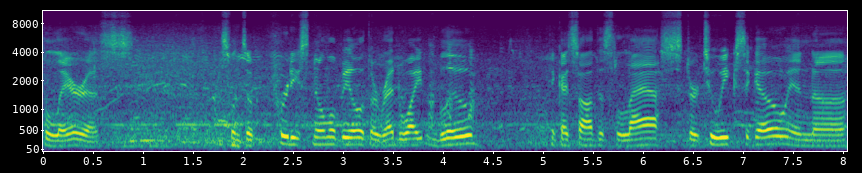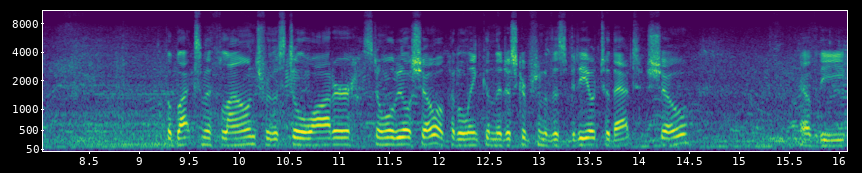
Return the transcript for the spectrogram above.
Polaris. This one's a pretty snowmobile with a red, white, and blue. I think I saw this last or two weeks ago in uh, the Blacksmith Lounge for the Stillwater Snowmobile Show. I'll put a link in the description of this video to that show. I have the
